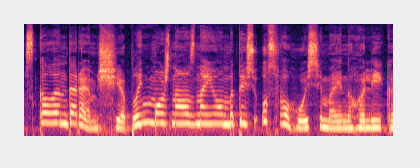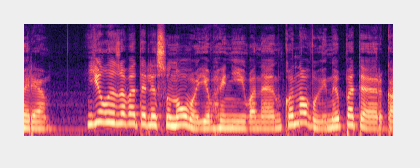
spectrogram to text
З календарем щеплень можна ознайомитись у свого сімейного лікаря. Єлизавета Лісунова, Євгеній Іваненко. Новини ПТРК.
